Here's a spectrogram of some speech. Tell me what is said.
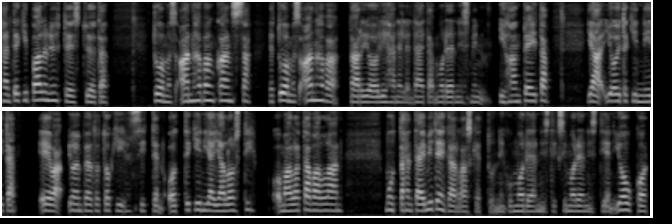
Hän teki paljon yhteistyötä Tuomas Anhavan kanssa ja Tuomas Anhava tarjoili hänelle näitä modernismin ihanteita ja joitakin niitä Eeva Joenpelto toki sitten ottikin ja jalosti omalla tavallaan mutta häntä ei mitenkään laskettu niin kuin modernistiksi modernistien joukkoon,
